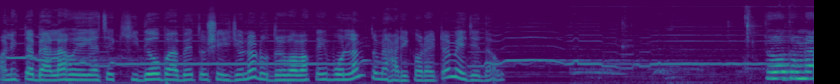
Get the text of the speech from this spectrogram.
অনেকটা বেলা হয়ে গেছে, খিদেও পাবে। তো সেই জন্য রুদ্র বাবাকেই বললাম, তুমি হাঁড়ি কড়াইটা মেজে দাও। তো তোমরা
